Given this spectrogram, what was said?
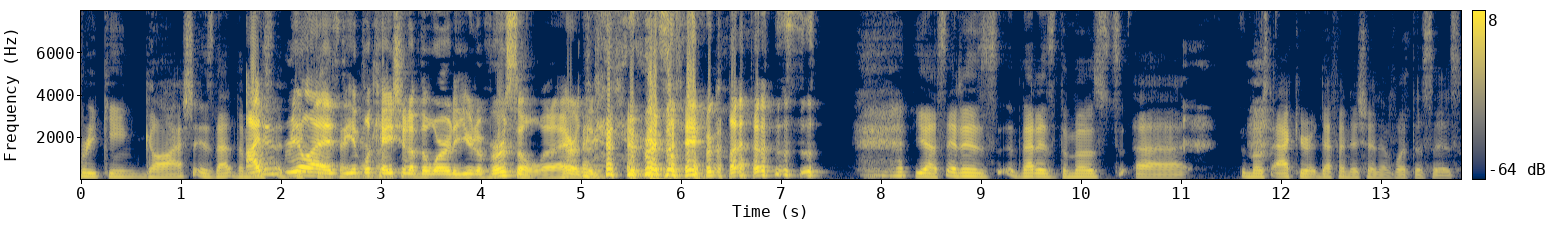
freaking gosh is that the I didn't realize the ever. implication of the word universal when I heard the universal clips. yes it is that is the most uh the most accurate definition of what this is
